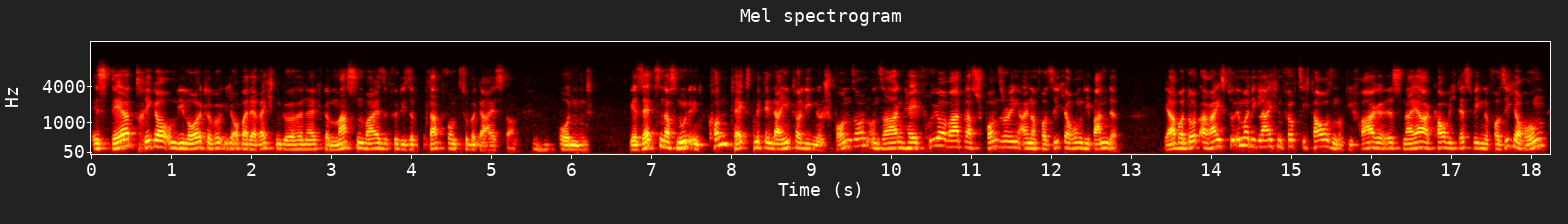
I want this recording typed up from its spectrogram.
ist der Trigger, um die Leute wirklich auch bei der rechten Gehirnhälfte massenweise für diese Plattform zu begeistern. Mhm. Und wir setzen das nun in Kontext mit den dahinterliegenden Sponsoren und sagen, hey, früher war das Sponsoring einer Versicherung die Bande. Ja, aber dort erreichst du immer die gleichen 40.000. Und die Frage ist, naja, kaufe ich deswegen eine Versicherung,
